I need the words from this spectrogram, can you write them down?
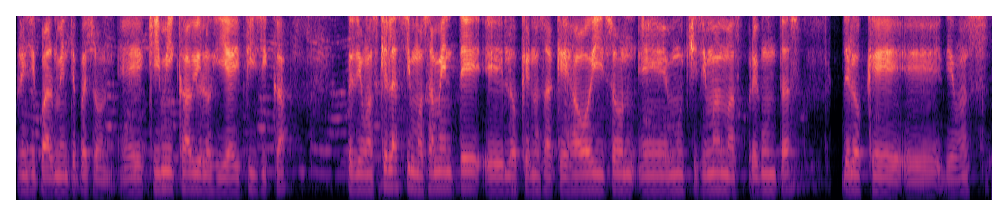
principalmente pues son eh, química, biología y física. Pues digamos que lastimosamente eh, lo que nos aqueja hoy son muchísimas más preguntas de lo que, digamos,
